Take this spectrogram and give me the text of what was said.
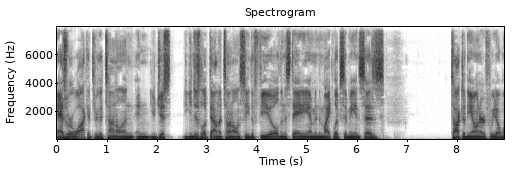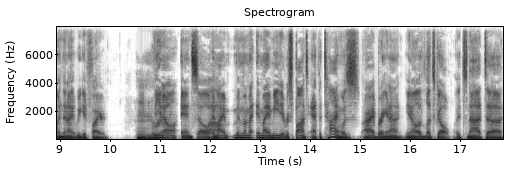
as we're walking through the tunnel, and and you just you can just look down the tunnel and see the field and the stadium. And Mike looks at me and says, "Talk to the owner. If we don't win tonight, we get fired." You know, and so in my, in my in my immediate response at the time was, "All right, bring it on. You know, let's go. It's not." uh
